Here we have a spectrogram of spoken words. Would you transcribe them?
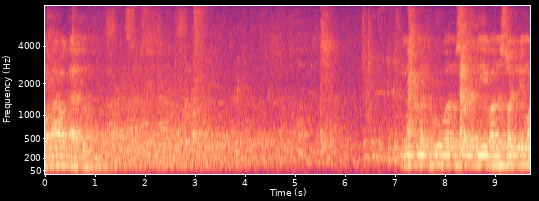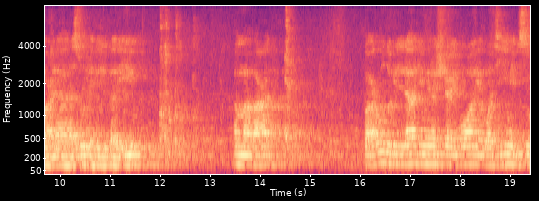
وبركاته. نحمده ونصلي ونسلم على رسوله الكريم. أما بعد فأعوذ بالله من الشيطان الرجيم. بسم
